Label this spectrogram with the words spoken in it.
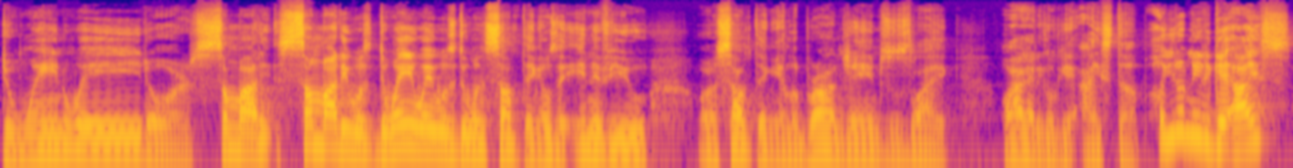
Dwyane Wade or somebody somebody was Dwyane Wade was doing something. It was an interview or something, and LeBron James was like, "Oh, I got to go get iced up." Oh, you don't need to get ice.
